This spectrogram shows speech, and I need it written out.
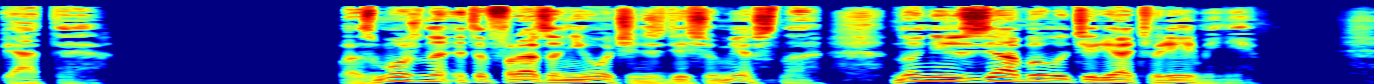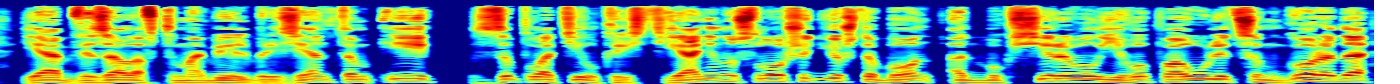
Пятое. Возможно, эта фраза не очень здесь уместна, но нельзя было терять времени. Я обвязал автомобиль брезентом и заплатил крестьянину с лошадью, чтобы он отбуксировал его по улицам города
